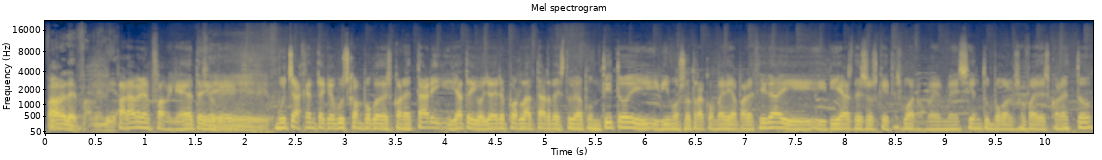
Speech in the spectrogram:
para ver en familia. Para ver en familia, ya te digo que mucha gente que busca un poco desconectar y, ya te digo, yo ayer por la tarde estuve a puntito y, vimos otra comedia parecida y, días de esos que dices, bueno, me, siento un poco en el sofá y desconecto,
